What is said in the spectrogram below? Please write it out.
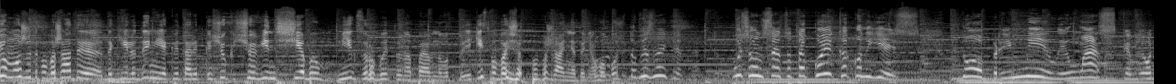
Що можете побажати такій людині, як Віталій Ткачук, що він ще би міг зробити, напевно? От якісь побажа- побажання до нього будуть? Что вы знаете, пусть он остается такой, как он есть. Добрый, милый, ласковый, он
